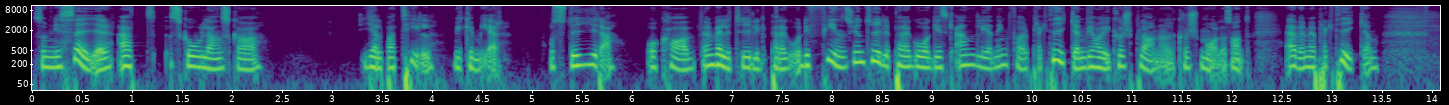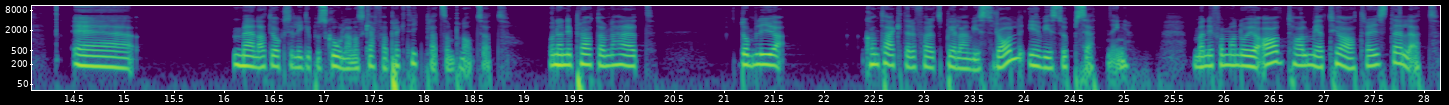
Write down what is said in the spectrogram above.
som ni säger, att skolan ska hjälpa till mycket mer och styra och ha en väldigt tydlig pedagog. Och det finns ju en tydlig pedagogisk anledning för praktiken. Vi har ju kursplaner och kursmål och sånt, även med praktiken. Eh, men att det också ligger på skolan att skaffa praktikplatsen på något sätt. Och när ni pratar om det här att de blir ju kontaktade för att spela en viss roll i en viss uppsättning. Men ifall man då gör avtal med teatrar istället,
